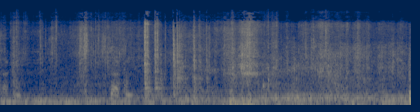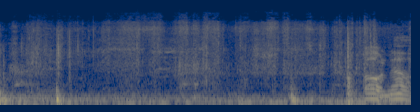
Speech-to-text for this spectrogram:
Stuck him. Stuck him. No.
